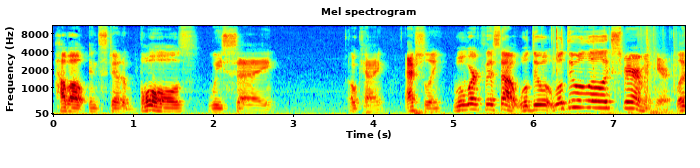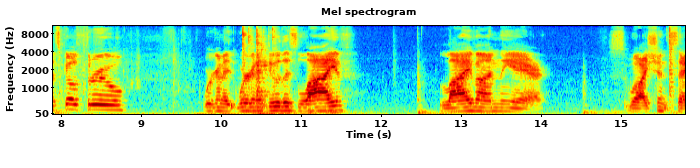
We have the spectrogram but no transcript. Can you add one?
how about instead of bowls, we say Okay. Actually, we'll work this out. We'll do it. we'll do a little experiment here. Let's go through we're to we're to do this live live on the air. Well, I shouldn't say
